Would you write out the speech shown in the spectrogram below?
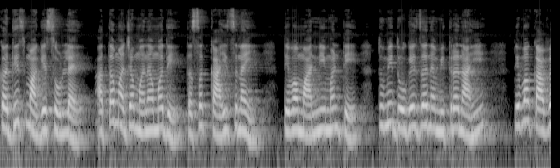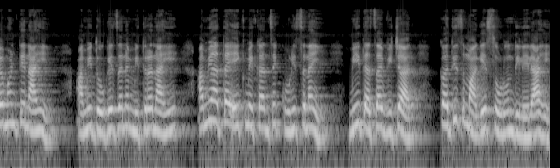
कधीच मागे सोडलाय. आता माझ्या मनामध्ये तसं काहीच नाही. तेव्हा माननी म्हणते तुम्ही दोघेजण मित्र नाही. तेव्हा काव्य म्हणते नाही आम्ही दोघेजण मित्र नाही. आम्ही आता एकमेकांचे कुणीच नाही. मी त्याचा विचार कधीच मागे सोडून दिलेला आहे.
